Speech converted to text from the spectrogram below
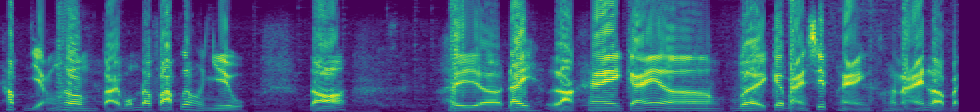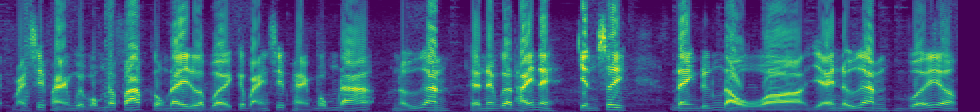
hấp dẫn hơn tại bóng đá Pháp rất là nhiều. Đó thì uh, đây là hai cái uh, về cái bảng xếp hạng. Hồi nãy là bảng xếp hạng về bóng đá Pháp còn đây là về cái bảng xếp hạng bóng đá nữ Anh. Thì anh em có thấy này Chelsea đang đứng đầu uh, giải nữ Anh với uh,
